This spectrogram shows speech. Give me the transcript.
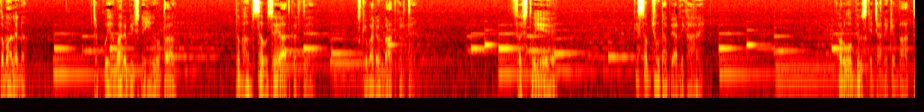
कमाल है ना? जब कोई हमारे बीच नहीं होता, तब हम सब उसे याद करते हैं, उसके बारे में बात करते हैं। सच तो ये है कि सब झूठा प्यार दिखा रहे हैं। और वो भी उसके जाने के बाद।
